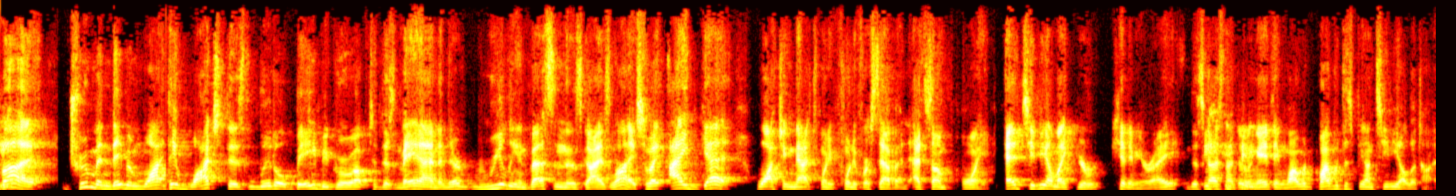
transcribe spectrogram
But Truman, they've been wa- they watched this little baby grow up to this man and they're really invested in this guy's life. So I, I get watching that 20, 24 7 at some point. Ed TV, I'm like, you're kidding me, right? This guy's not doing anything. Why would why would this be on TV all the time?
